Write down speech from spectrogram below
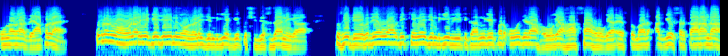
ਉਹਨਾਂ ਦਾ ਵਿਆਪਲਾ ਹੈ, ਉਹਨਾਂ ਨੂੰ ਆਉਣ ਵਾਲੀ ਅੱਗੇ ਜਿਹੜੀ ਲੰਘਾਉਣ ਵਾਲੀ ਜ਼ਿੰਦਗੀ ਅੱਗੇ ਕੁਝ ਦਿਸਦਾ ਨਹੀਂਗਾ ਤੁਸੀਂ ਦੇਖਦੇ ਹੋ ਉਹ ਆਪਦੀ ਕਿਵੇਂ ਜ਼ਿੰਦਗੀ ਬਤੀਤ ਕਰਨਗੇ, ਪਰ ਉਹ ਜਿਹੜਾ ਹੋ ਗਿਆ, ਹਾਦਸਾ ਹੋ ਗਿਆ, ਇਸ ਤੋਂ ਬਾਅਦ ਅੱਗੇ ਸਰਕਾਰਾਂ ਦਾ,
